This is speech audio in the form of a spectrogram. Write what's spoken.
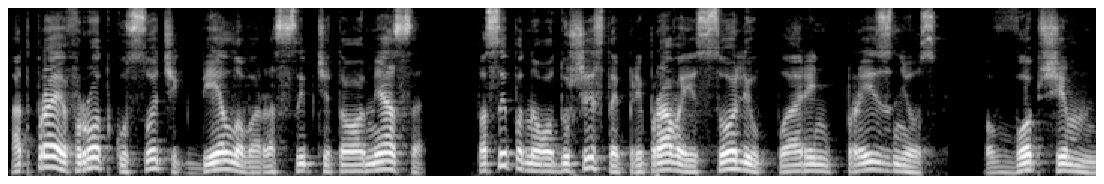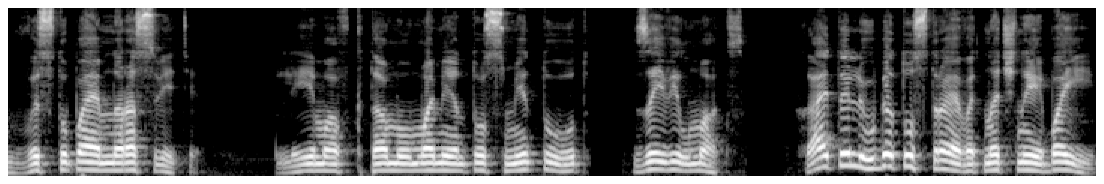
Отправив в рот кусочек белого рассыпчатого мяса, посыпанного душистой приправой и солью, парень произнес. В общем, выступаем на рассвете. «Лимов к тому моменту сметут», – заявил Макс. «Хайты любят устраивать ночные бои.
